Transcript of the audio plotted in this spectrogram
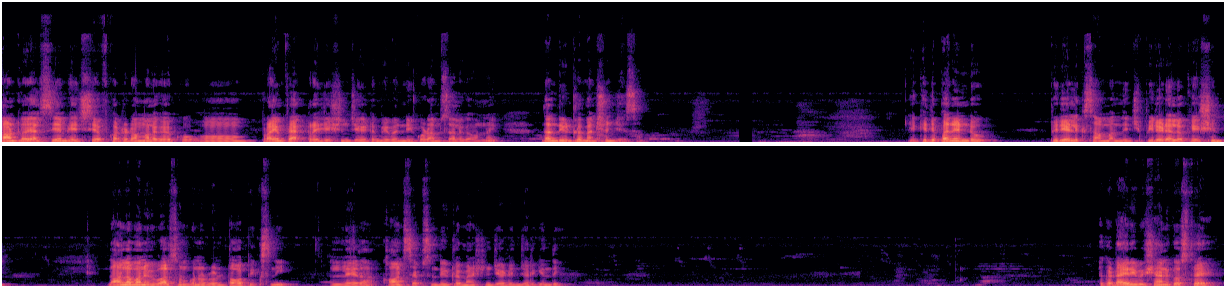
దాంట్లో ఎల్సిఎం హెచ్సిఎఫ్ కట్టడం అలాగే ప్రైమ్ ఫ్యాక్టరైజేషన్ చేయడం ఇవన్నీ కూడా అంశాలుగా ఉన్నాయి. దాన్ని దీంట్లో మెన్షన్ చేశాం. ఇక ఇది పన్నెండు పీరియడ్కి సంబంధించి పీరియడ్ అలొకేషన్. దానిలో మనం ఇవ్వాల్సి అనుకున్నటువంటి టాపిక్స్ని లేదా కాన్సెప్ట్స్ని దీంట్లో మెన్షన్ చేయడం జరిగింది. ఇక డైరీ విషయానికి వస్తే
